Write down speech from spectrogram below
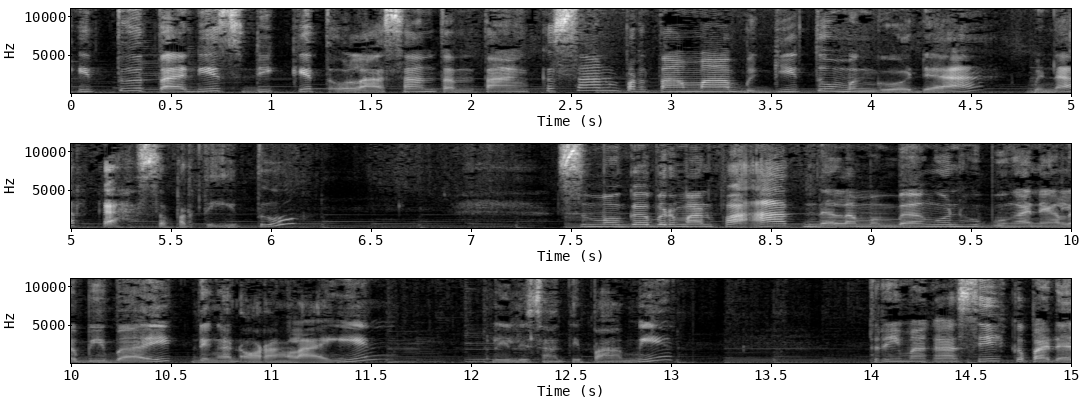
itu tadi sedikit ulasan tentang kesan pertama begitu menggoda. Benarkah seperti itu? Semoga bermanfaat dalam membangun hubungan yang lebih baik dengan orang lain. Lili Santi pamit. Terima kasih kepada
